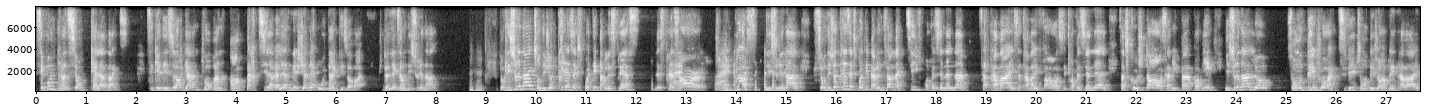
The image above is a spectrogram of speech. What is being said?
c'est pas une transition qu'à la baisse. C'est qu'il y a des organes qui vont prendre en partie la relève, mais jamais autant que les ovaires. Je donne l'exemple des surrénales. Mhm. Donc, les surrénales qui sont déjà très exploités par le stress, le stresseur qui Ouais. lui gosse les surrénales, qui sont déjà très exploités par une femme active professionnellement. Ça travaille, ça travaille fort, c'est professionnel, ça se couche tard, ça récupère pas bien. Les surrénales, là, sont déjà activés puis sont déjà en plein travail.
